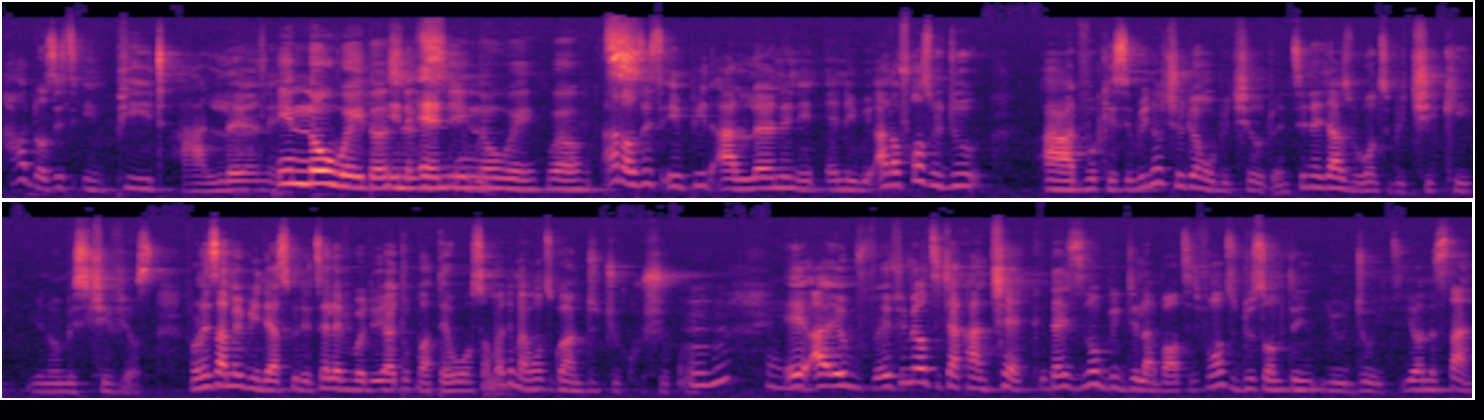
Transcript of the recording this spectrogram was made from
how does it impede our learning In no way does In it. any in way. no way. Well. how does it impede our learning in any way and of course we do our advocacy. We know children will be children. Teenagers will want to be cheeky you know mischievous. For instance maybe in their school they tell everybody yeah do patewo somebody might want to go and do chuku shuku Mm-hmm. a, a, a female teacher can check there is no big deal about it if you want to do something you do it you understand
